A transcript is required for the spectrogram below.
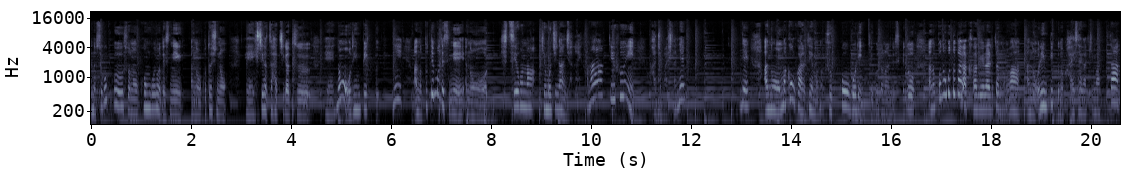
あのすごくその今後のですねあの今年の、えー、7月8月、えー、のオリンピックにあのとてもですねあの必要な気持ちなんじゃないかなっていうふうに感じましたね。であの、まあ、今回のテーマの復興五輪っていうことなんですけどあのこの言葉が掲げられたのはあのオリンピックの開催が決まった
